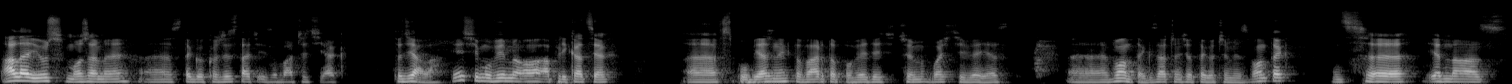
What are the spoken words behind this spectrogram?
ale już możemy e, z tego korzystać i zobaczyć, jak to działa. Jeśli mówimy o aplikacjach e, współbieżnych, to warto powiedzieć, czym właściwie jest e, wątek. Zacząć od tego, czym jest wątek. Więc jedna z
